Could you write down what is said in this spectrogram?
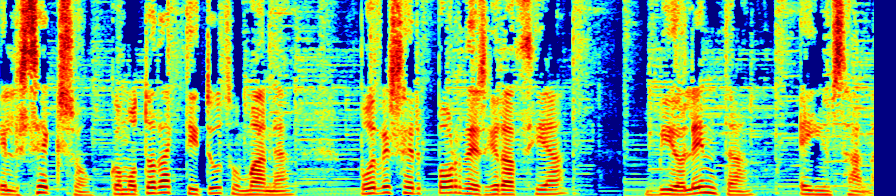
el sexo, como toda actitud humana, puede ser, por desgracia, violenta e insana.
